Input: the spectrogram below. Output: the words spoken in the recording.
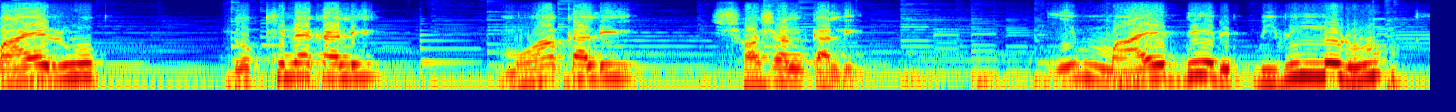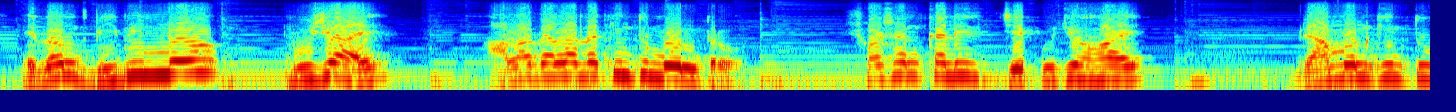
মায়ের রূপ দক্ষিণা কালী মহাকালী শ্মশান কালী এই মায়েদের বিভিন্ন রূপ এবং বিভিন্ন পূজায় আলাদা আলাদা কিন্তু মন্ত্র। শ্মশান কালীর যে পুজো হয়, ব্রাহ্মণ কিন্তু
